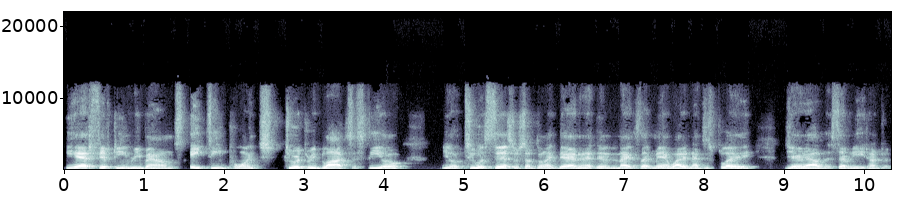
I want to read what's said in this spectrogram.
he has 15 rebounds, 18 points, two or three blocks, a steal, you know, two assists or something like that. And at the end of the night, it's like, man, why didn't I just play Jarrett Allen at 7,800?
